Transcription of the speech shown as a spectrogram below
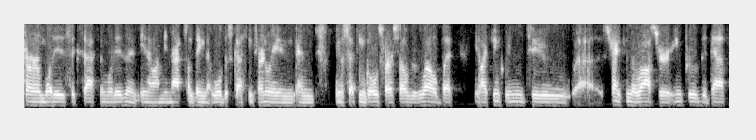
term what is success and what isn't, you know, I mean that's something that we'll discuss internally and and you know set some goals for ourselves as well. But you know, I think we need to uh, strengthen the roster, improve the depth,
